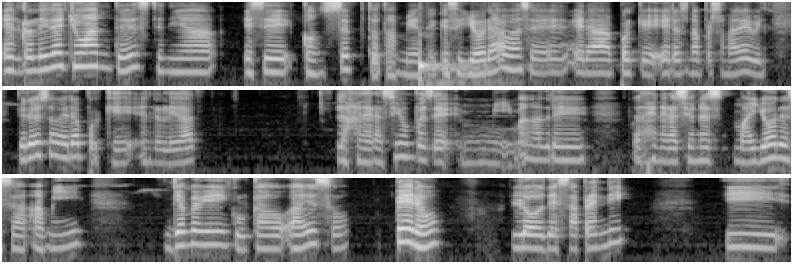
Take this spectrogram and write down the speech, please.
en realidad yo antes tenía ese concepto también de que si llorabas eh, era porque eras una persona débil, pero eso era porque en realidad la generación pues de mi madre, las generaciones mayores a, a mí, ya me había inculcado a eso, pero lo desaprendí y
